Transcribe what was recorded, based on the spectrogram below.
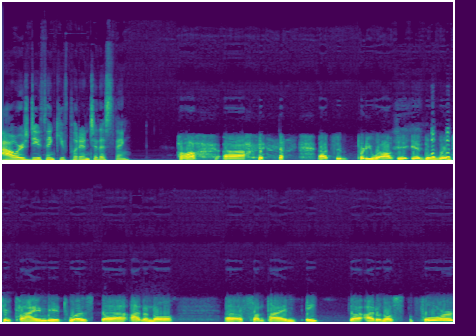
hours do you think you've put into this thing? Oh, uh, that's pretty well. In the winter time, it was uh, I don't know, uh, sometime eight. Uh, I don't know, four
